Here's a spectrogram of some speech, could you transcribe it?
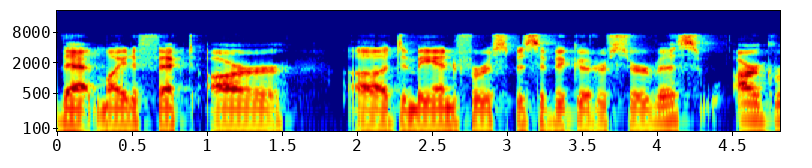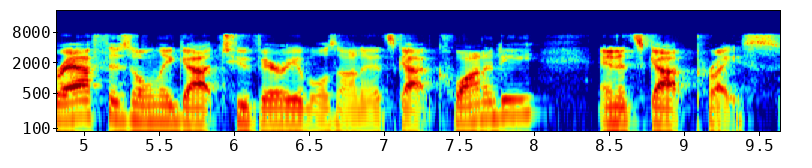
that might affect our uh, demand for a specific good or service, our graph has only got two variables on it. It's got quantity and it's got price.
